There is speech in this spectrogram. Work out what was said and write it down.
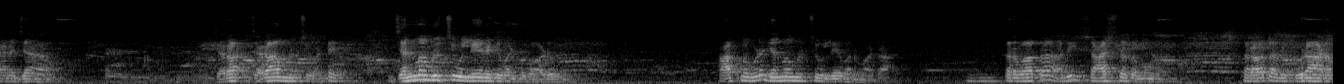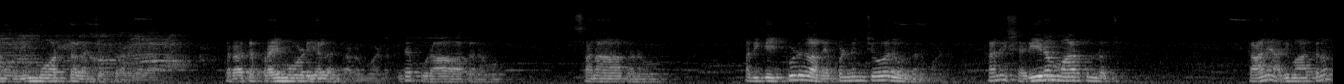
ఆయన జ జరా జరా మృత్యు అంటే జన్మ మృత్యువు లేనటువంటి వాడు. ఆత్మ కూడా జన్మ మృత్యువు లేవన్నమాట. తర్వాత అది శాశ్వతము. తర్వాత అది పురాణము ఇమ్మోర్టల్ అని చెప్తారు కదా. తర్వాత ప్రైమోడియల్ అంటారు అనమాట అంటే పురాతనము సనాతనము. అది ఇప్పుడు కాదు ఎప్పటి నుంచో అది ఉందన్నమాట. కానీ శరీరం మారుతుండొచ్చు. కానీ అది మాత్రం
